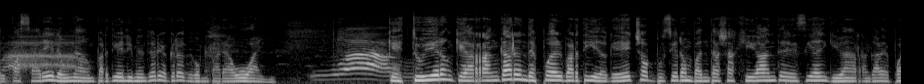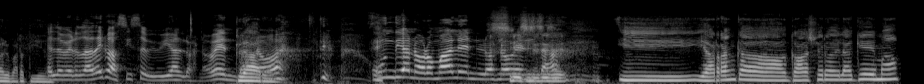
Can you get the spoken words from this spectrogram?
de pasarela, un partido eliminatorio creo que con Paraguay que estuvieron, que arrancaron después del partido, que de hecho pusieron pantallas gigantes, decían que iban a arrancar después del partido. El verdadero así se vivía en los 90, ¿no? Un día normal en los 90. y, arranca Caballero de la Quema,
